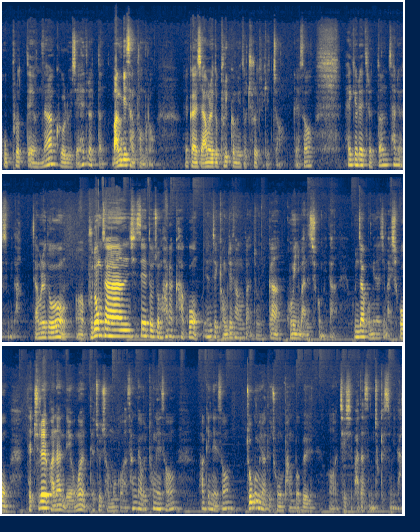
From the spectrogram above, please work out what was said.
5%대였나 그걸로 이제 해드렸던 만기 상품으로 그러니까 이제 아무래도 불입금이 더 줄어들겠죠. 그래서 해결해 드렸던 사례였습니다. 자, 아무래도 어, 부동산 시세도 좀 하락하고 현재 경제 상황도 안 좋으니까 고민이 많으실 겁니다. 혼자 고민하지 마시고 대출에 관한 내용은 대출 전문가와 상담을 통해서 확인해서 조금이라도 좋은 방법을 어, 제시받았으면 좋겠습니다.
